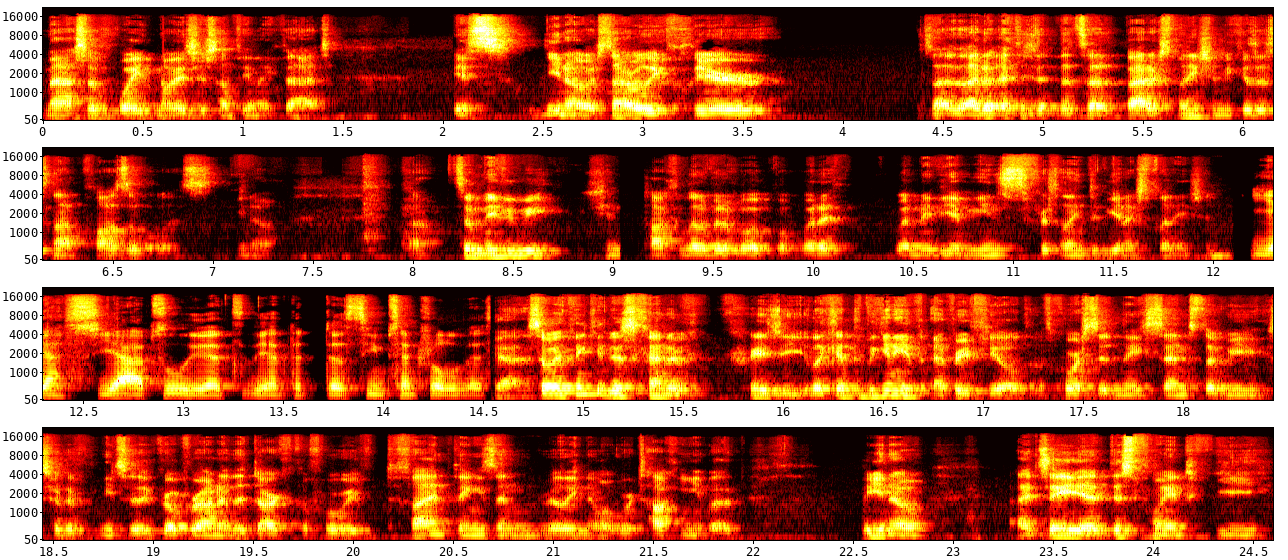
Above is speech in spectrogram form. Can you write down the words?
massive white noise or something like that. It's you know it's not really clear. It's not, I think that's a bad explanation because it's not plausible. It's you know uh, so maybe we can talk a little bit about what it, what maybe it means for something to be an explanation. Yes, yeah, absolutely. That yeah, that does seem central to this. Yeah, so I think it is kind of crazy. Like at the beginning of every field, of course, it makes sense that we sort of need to grope around in the dark before we define things and really know what we're talking about. But you know, I'd say at this point we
